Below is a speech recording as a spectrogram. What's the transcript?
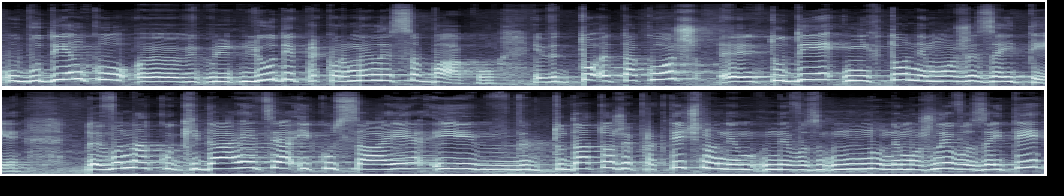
у будинку е, люди прикормили собаку. Також е, туди ніхто не може зайти. Вона кидається і кусає, і туди теж практично не, не, ну, неможливо зайти,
